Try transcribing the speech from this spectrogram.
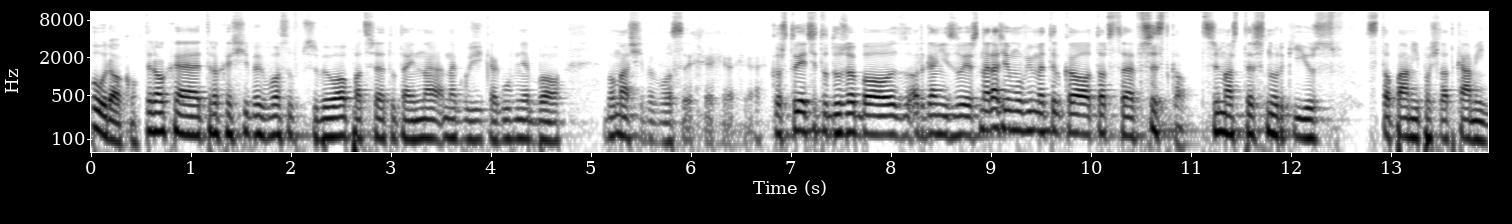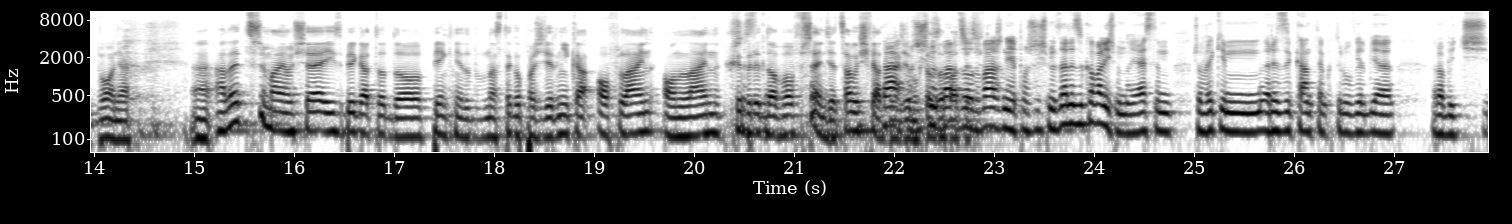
Pół roku. Trochę, trochę siwych włosów przybyło. Patrzę tutaj na, na guzika głównie, bo, bo ma siwe włosy. He, he, he. Kosztuje cię to dużo, bo organizujesz. Na razie mówimy tylko o toczce wszystko. Trzymasz te sznurki już stopami, pośladkami, dłoniach. E, Ale trzymają się i zbiega to do pięknie do 12 października offline, online, hybrydowo, wszędzie. Cały świat Tak, będzie to poszliśmy bardzo zobaczyć. odważnie, poszliśmy, zaryzykowaliśmy. No ja jestem człowiekiem ryzykantem, który uwielbia robić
